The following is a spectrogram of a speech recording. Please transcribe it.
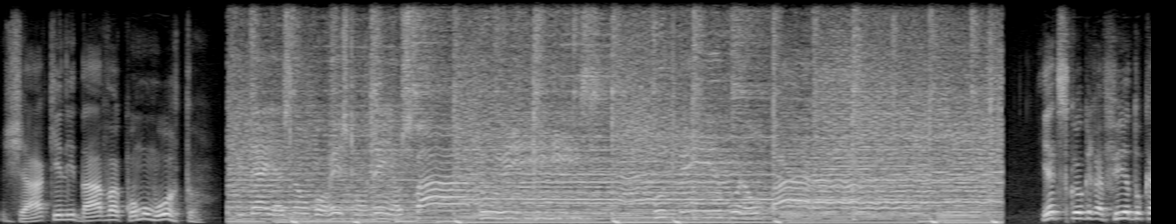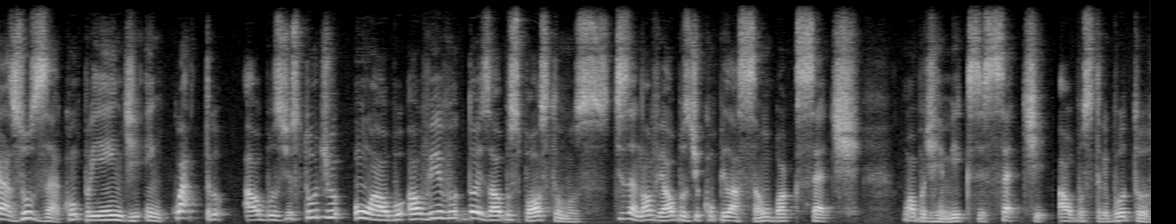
já que ele dava como morto ideias não correspondem aos fatos. Tempo não para. E a discografia do Cazuza compreende em quatro álbuns de estúdio, um álbum ao vivo, dois álbuns póstumos, 19 álbuns de compilação box set, um álbum de remix e sete álbuns tributo.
